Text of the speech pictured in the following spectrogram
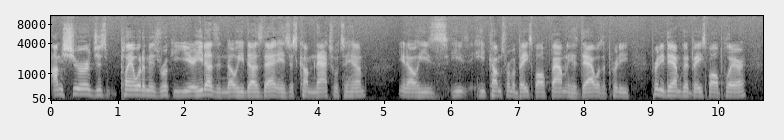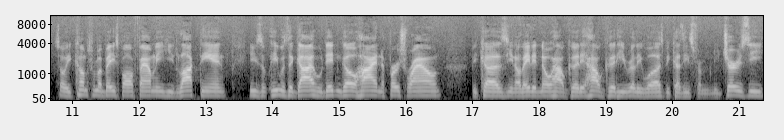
I'm sure just playing with him his rookie year, he doesn't know he does that. It's just come natural to him. You know, he's he's he comes from a baseball family. His dad was a pretty pretty damn good baseball player. So he comes from a baseball family. He's locked in. He's he was the guy who didn't go high in the first round because you know they didn't know how good how good he really was because he's from New Jersey.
